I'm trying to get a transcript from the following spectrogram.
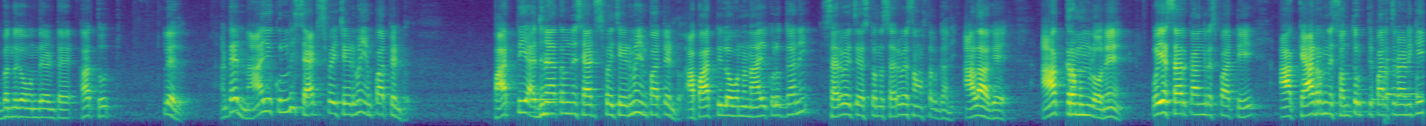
ఇబ్బందిగా ఉంది అంటే ఆ తూ లేదు. అంటే నాయకుల్ని సాటిస్ఫై చేయడమే ఇంపార్టెంట్. పార్టీ అధినేతల్ని సాటిస్ఫై చేయడమే ఇంపార్టెంట్. ఆ పార్టీలో ఉన్న నాయకులకు కానీ సర్వే చేస్తున్న సర్వే సంస్థలకు కానీ అలాగే ఆ క్రమంలోనే వైఎస్ఆర్ కాంగ్రెస్ పార్టీ ఆ క్యాడర్ని సంతృప్తిపరచడానికి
